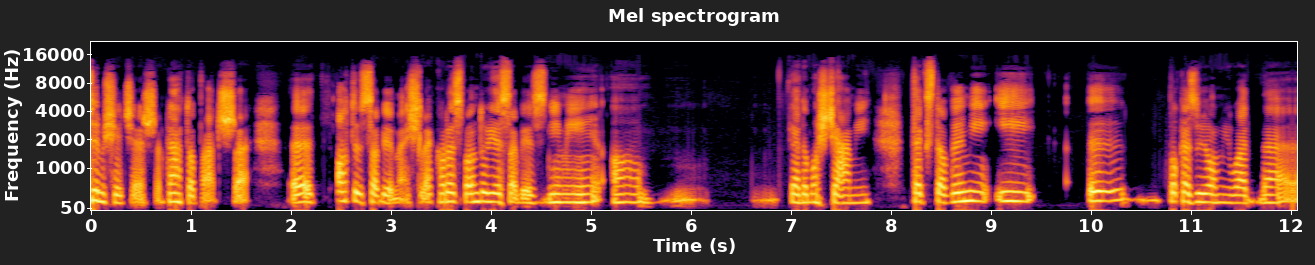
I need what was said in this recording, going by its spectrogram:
Tym się cieszę, na to patrzę, y, o tym sobie myślę, koresponduję sobie z nimi o, wiadomościami tekstowymi i y, pokazują mi ładne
